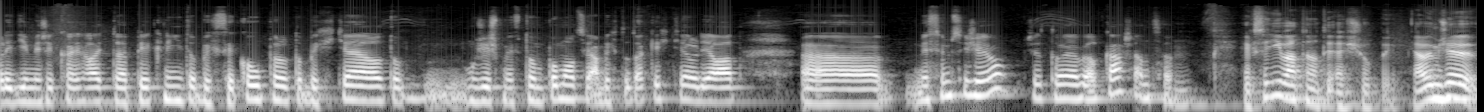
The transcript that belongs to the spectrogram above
lidi mi říkají, hele, to je pěkný, to bych si koupil, to bych chtěl, to můžeš mi v tom pomoct, já bych to taky chtěl dělat. Myslím si, že jo, že to je velká šance. Hmm. Jak se díváte na ty e-shopy? Já vím, že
